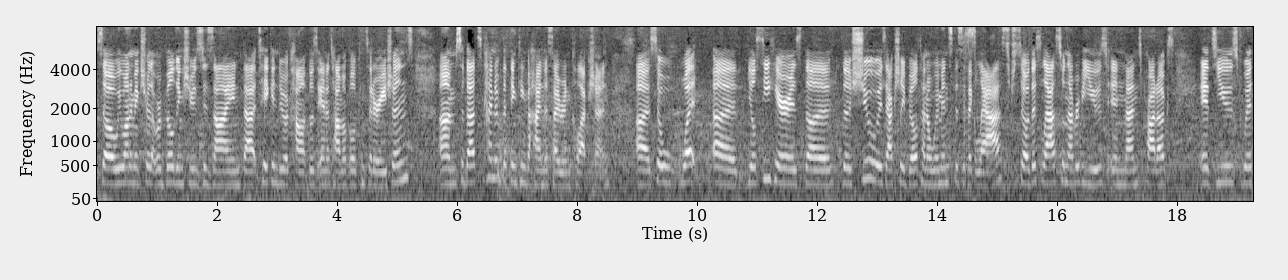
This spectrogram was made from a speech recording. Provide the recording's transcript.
so we want to make sure that we're building shoes designed that take into account those anatomical considerations. Um, so that's kind of the thinking behind the Siren collection. Uh, so what uh, you'll see here is the the shoe is actually built on a women's specific last. So this last will never be used in men's products. It's used with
